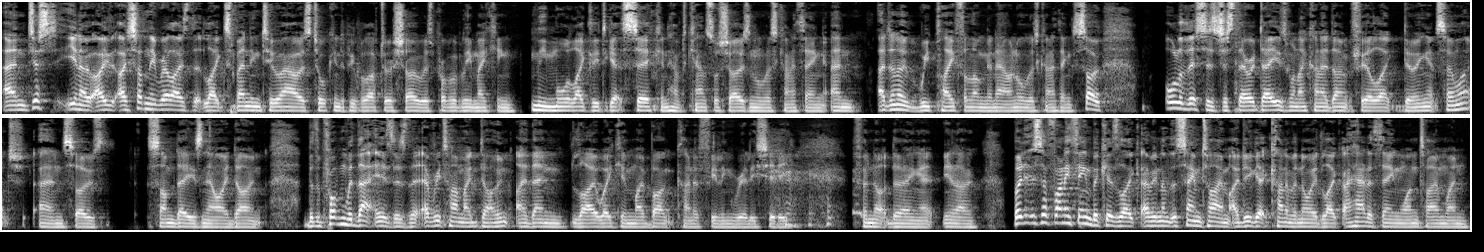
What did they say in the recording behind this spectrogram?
And just, you know, I, I suddenly realized that like spending two hours talking to people after a show was probably making me more likely to get sick and have to cancel shows and all this kind of thing. And I don't know, we play for longer now and all this kind of thing. So, all of this is just there are days when I kind of don't feel like doing it so much, and so some days now I don't. But the problem with that is, is that every time I don't, I then lie awake in my bunk, kind of feeling really shitty for not doing it, you know. But it's a funny thing because, like, I mean, at the same time, I do get kind of annoyed. Like, I had a thing one time when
